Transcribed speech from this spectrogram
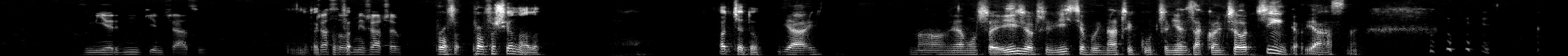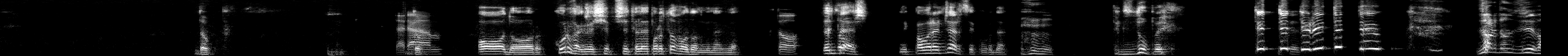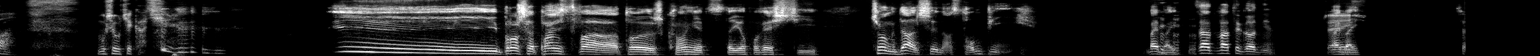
Z miernikiem czasu. No tak, Czasu profe, odmierzaczem. profe, profesjonal. Chodźcie tu. Jaj. No, ja muszę iść oczywiście, bo inaczej kurczę nie zakończę odcinka, jasne. Dup. Taram. Odor. Kurwa, że się przyteleportował do mnie nagle. Kto? Ten Kto? też. Jak Power Rangersy, kurde. Tak z dupy. Ty, ty, ty, ty, ty, ty. Zordon zrywa! Muszę uciekać. I proszę państwa, to już koniec tej opowieści. Ciąg dalszy nastąpi. Bye bye. Za dwa tygodnie. Cześć. Bye, bye.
